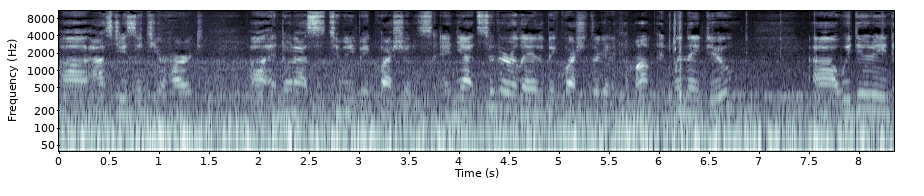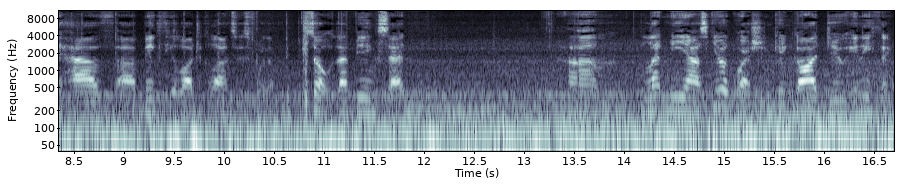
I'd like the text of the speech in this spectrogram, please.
uh, ask Jesus into your heart. Uh, and don't ask too many big questions. And yet, sooner or later, the big questions are going to come up. And when they do, uh, we do need to have uh, big theological answers for them. So, that being said, um, let me ask you a question Can God do anything?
